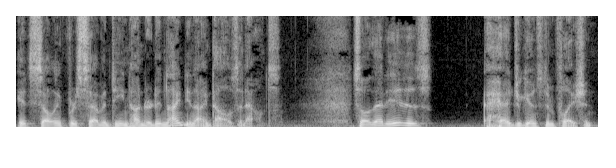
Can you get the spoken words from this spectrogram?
it's selling for $1,799 an ounce. So that is a hedge against inflation,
